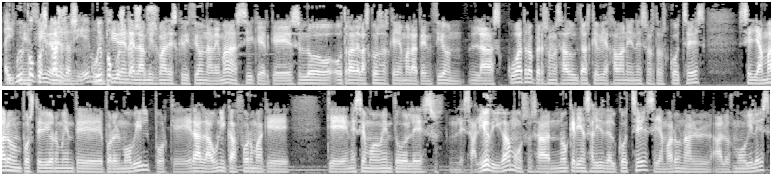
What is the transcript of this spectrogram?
Hay muy pocos casos así, ¿eh? Muy pocos casos. en la misma descripción, además, Siker, que es lo, otra de las cosas que llama la atención. Las cuatro personas adultas que viajaban en esos dos coches se llamaron posteriormente por el móvil porque era la única forma que que en ese momento les, les salió, digamos, o sea, no querían salir del coche, se llamaron a los móviles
